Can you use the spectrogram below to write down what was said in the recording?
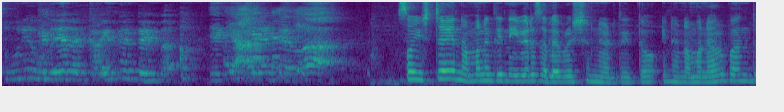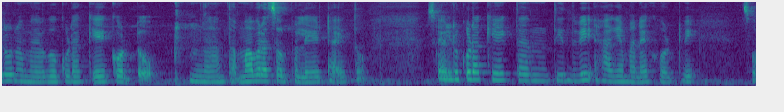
ಸೂರ್ಯ ಉದಯದಕ್ಕ ಐದು ಗಂಟೆಯಿಂದ. ಏಕೆ ಆರು ಗಂಟೆ ಅಲ್ವಾ? ಸೊ ಇಷ್ಟೇ ನಮ್ಮನೇಲಿ ನ್ಯೂ ಇಯರ್ ಸೆಲೆಬ್ರೇಷನ್ ನಡೆದಿತ್ತು. ಇನ್ನು ನಮ್ಮ ಮನೆಯವ್ರು ಬಂದರು ನಮ್ಮನೆಯವ್ರಿಗೂ ಕೂಡ ಕೇಕ್ ಕೊಟ್ಟು. ನನ್ನ ತಮ್ಮ ಬರೋ ಸ್ವಲ್ಪ ಲೇಟ್ ಆಯಿತು. ಸೊ ಎಲ್ಲರೂ ಕೂಡ ಕೇಕ್ ತಂದು ತಿಂದ್ವಿ ಹಾಗೆ ಮನೆಗೆ ಹೊರಟ್ವಿ. ಸೊ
